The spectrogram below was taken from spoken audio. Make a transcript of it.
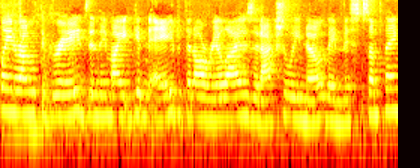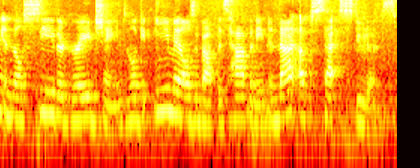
playing around with the grades, and they might get an A, but then I'll realize that actually no, they missed something, and they'll see their grade change, and they'll get emails about this happening, and that upsets students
